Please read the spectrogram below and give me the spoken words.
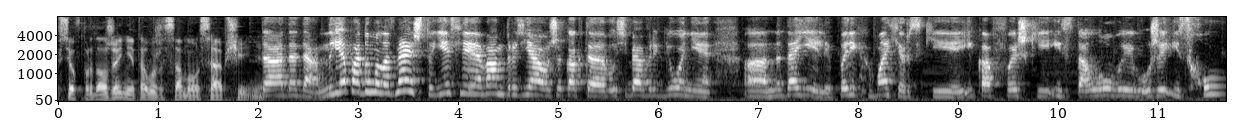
все в продолжении того же самого сообщения. Да, да, да. Но я подумала, знаешь, что если вам, друзья, уже как-то у себя в регионе э, надоели парикмахерские и кафешки, и столовые уже исход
